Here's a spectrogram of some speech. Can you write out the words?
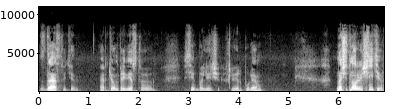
Здравствуйте. Артем, приветствую всех болельщиков Ливерпуля. Значит, Норвич Сити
